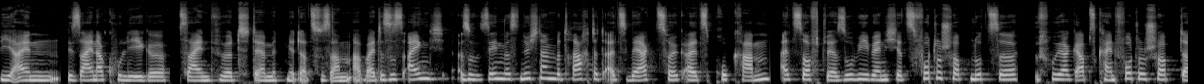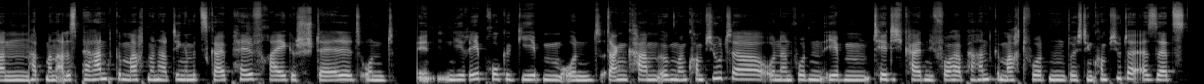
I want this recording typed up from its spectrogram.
wie ein Designerkollege sein wird, der mit mir da zusammenarbeitet. Es ist eigentlich, also sehen wir es nüchtern betrachtet als Werkzeug, als Programm, als Software. So wie wenn ich jetzt Photoshop nutze. Früher gab es kein Photoshop, dann hat man alles per Hand gemacht, man hat Dinge mit Skype freigestellt und in die Repro gegeben und dann kamen irgendwann Computer und dann wurden eben Tätigkeiten, die vorher per Hand gemacht wurden, durch den Computer ersetzt.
